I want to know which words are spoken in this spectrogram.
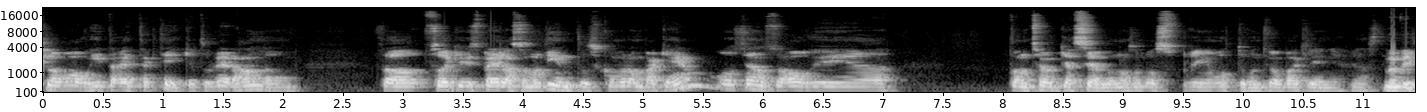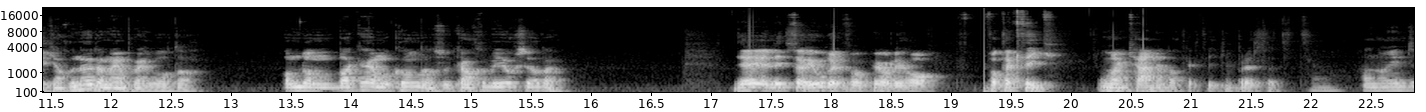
klarar av att hitta rätt taktik. Jag tror det är det handlar om. För försöker vi spela som mot Inter så kommer de backa hem och sen så har vi eh, de två gasellerna som bara springer åtta runt vår backlinje. Men vi är kanske nöjda med en poäng borta. Om de backar hem och kontrar så kanske vi också gör det. Jag är lite så orolig för Pioli har för taktik. Man Mm. kan ändra taktiken på det sättet. Han har inte,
